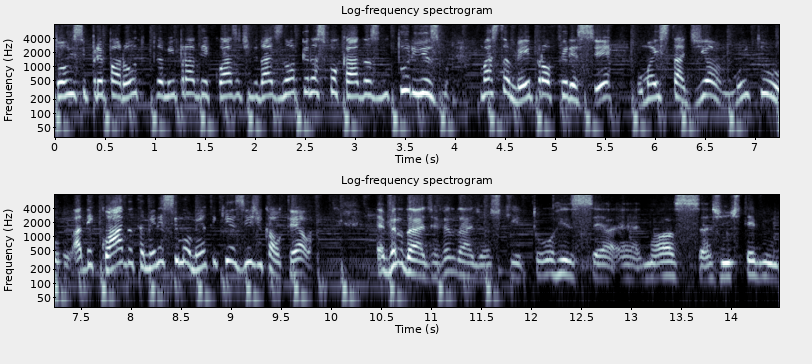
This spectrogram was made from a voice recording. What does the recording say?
Torres se preparou também para adequar as atividades não apenas focadas no turismo, mas também para oferecer uma estadia muito adequada também nesse momento em que exige cautela. É verdade, é verdade. Eu acho que Torres, é, é, nós, a gente teve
